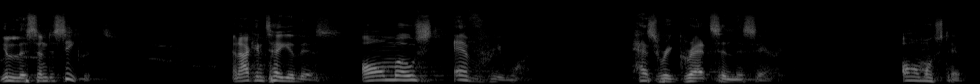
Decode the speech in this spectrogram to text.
You listen to secrets. And I can tell you this almost everyone has regrets in this area. Almost everyone.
